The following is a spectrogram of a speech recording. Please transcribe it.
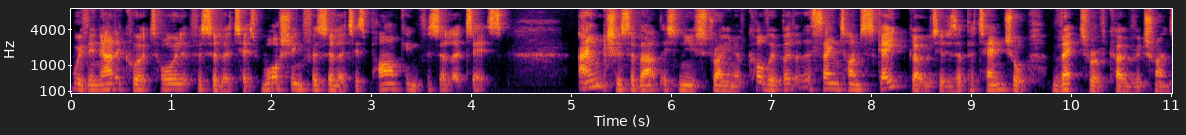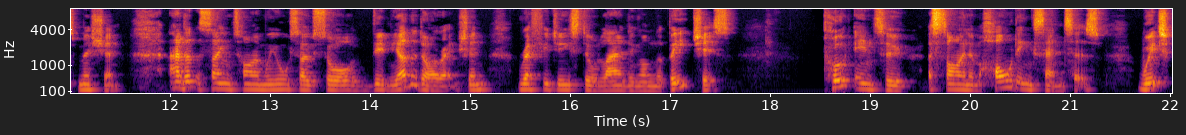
with inadequate toilet facilities, washing facilities, parking facilities, anxious about this new strain of COVID, but at the same time scapegoated as a potential vector of COVID transmission. And at the same time, we also saw, in the other direction, refugees still landing on the beaches, put into asylum holding centres, which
